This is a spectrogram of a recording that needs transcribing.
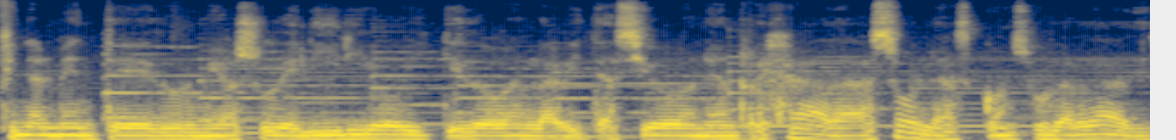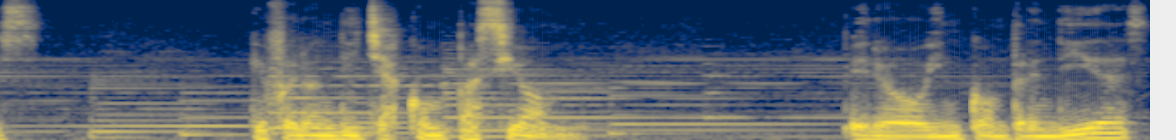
Finalmente durmió su delirio y quedó en la habitación enrejada a solas con sus verdades, que fueron dichas con pasión, pero incomprendidas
